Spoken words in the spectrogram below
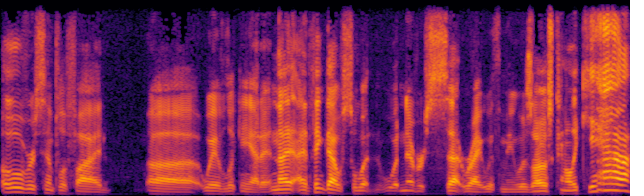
oversimplified uh, way of looking at it. And I, I, think that was what what never set right with me was I was kind of like, yeah,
